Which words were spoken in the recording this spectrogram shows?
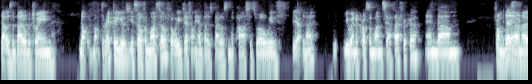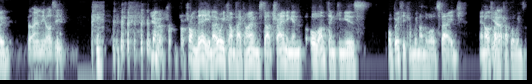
that was the battle between not not directly yourself and myself, but we've definitely had those battles in the past as well. With yeah, you know, you went across and won South Africa, and um, from there, I know the only Aussie yeah, but from there, you know, we come back home, start training, and all I'm thinking is, well, Boothie can win on the world stage, and I've had yeah. a couple of wins on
